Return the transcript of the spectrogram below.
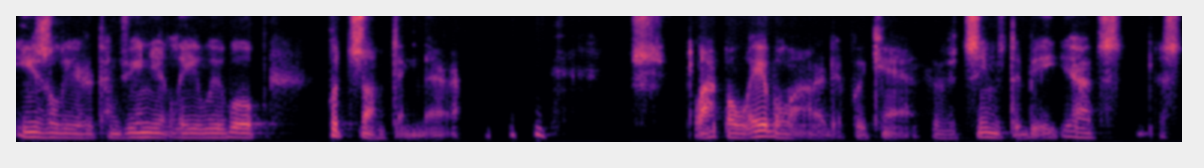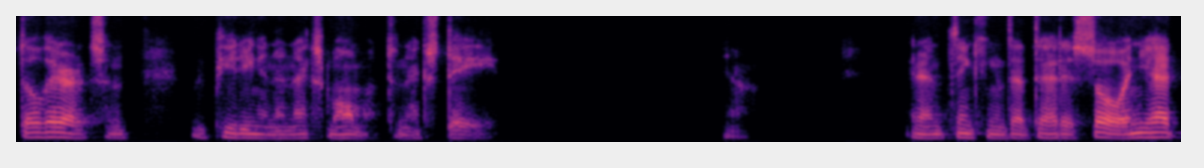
easily or conveniently, we will put something there. Slap a label on it if we can. If it seems to be, yeah, it's, it's still there. It's in, repeating in the next moment, the next day. Yeah. And then thinking that that is so. And yet,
